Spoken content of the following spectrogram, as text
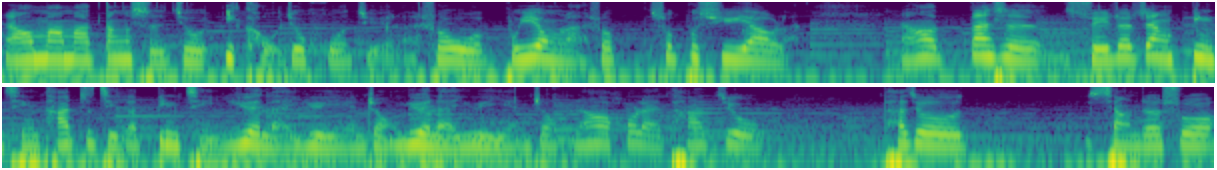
然后妈妈当时就一口就否决了，说我不用了，说说不需要了。然后但是随着这样病情，他自己的病情越来越严重，越来越严重。然后后来他就他就想着说，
